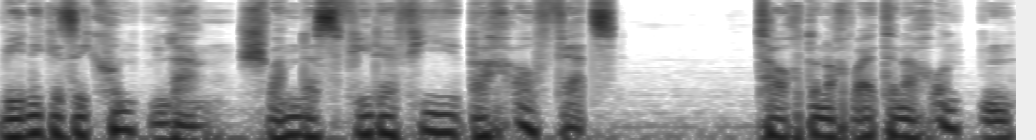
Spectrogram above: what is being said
Wenige Sekunden lang schwamm das Federvieh bachaufwärts, tauchte noch weiter nach unten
